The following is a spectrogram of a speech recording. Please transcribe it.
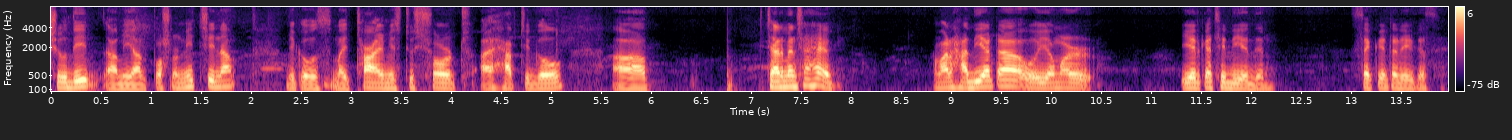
সুদি আমি আর প্রশ্ন নিচ্ছি না। Because my time is too short I have to go chairman সাহেব, আমার হাদিয়াটা ওই আমার ইয়ের কাছে দিয়ে দেন সেক্রেটারির কাছে।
